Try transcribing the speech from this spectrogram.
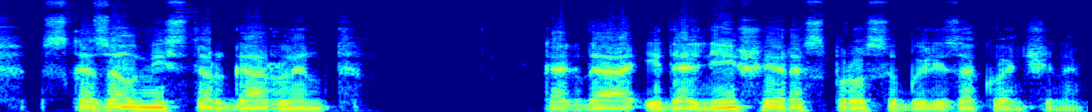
— сказал мистер Гарленд, когда и дальнейшие расспросы были закончены,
